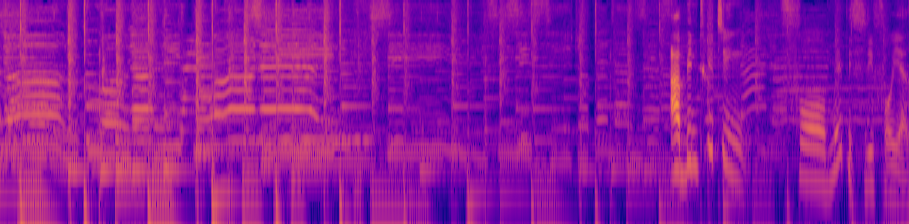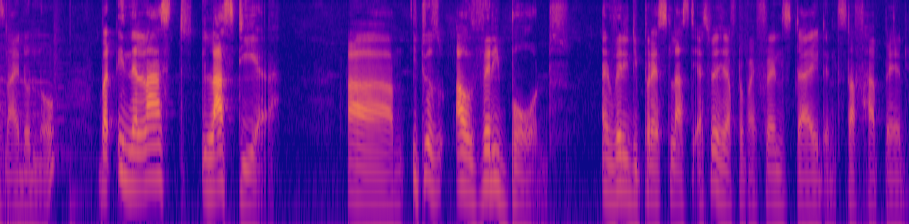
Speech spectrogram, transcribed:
njoo nikuone nikuone sisi sisi twapendana I've been tweeting for maybe three, four years now. I don't know, but in the last last year, um, it was I was very bored and very depressed last year, especially after my friends died and stuff happened,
